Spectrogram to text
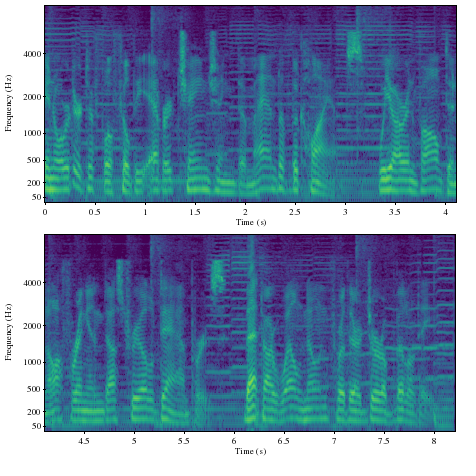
In order to fulfill the ever-changing demand of the clients, we are involved in offering industrial dampers that are well known for their durability.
